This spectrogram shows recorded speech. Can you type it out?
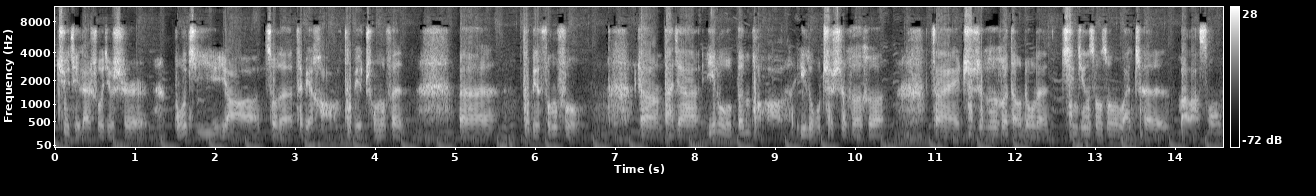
具体来说，就是补给要做得特别好，特别充分，呃。丰富，让大家一路奔跑，一路吃吃喝喝，在吃吃喝喝当中呢，轻轻松松完成马拉松。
